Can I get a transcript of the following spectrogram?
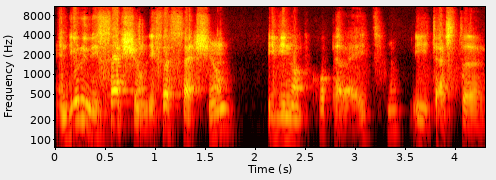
and during this session, the first session, he did not cooperate. No? He just uh,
